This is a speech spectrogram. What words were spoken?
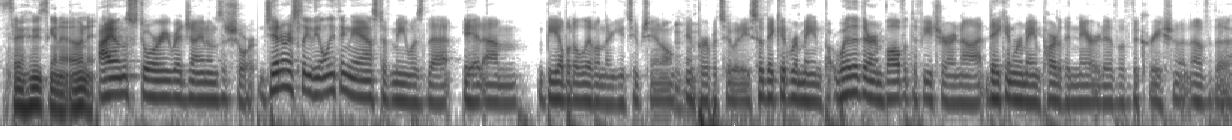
So who's going to own it? I own the story. Red Giant owns the short. Generously, the only thing they asked of me was that it um, be able to live on their YouTube channel in perpetuity, so they could remain whether they're involved with the feature or not. They can remain part of the narrative of the creation of the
